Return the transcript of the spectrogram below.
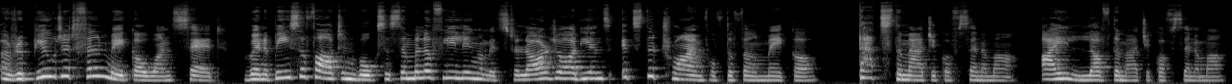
A reputed filmmaker once said, When a piece of art invokes a similar feeling amidst a large audience, it's the triumph of the filmmaker. That's the magic of cinema. I love the magic of cinema.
